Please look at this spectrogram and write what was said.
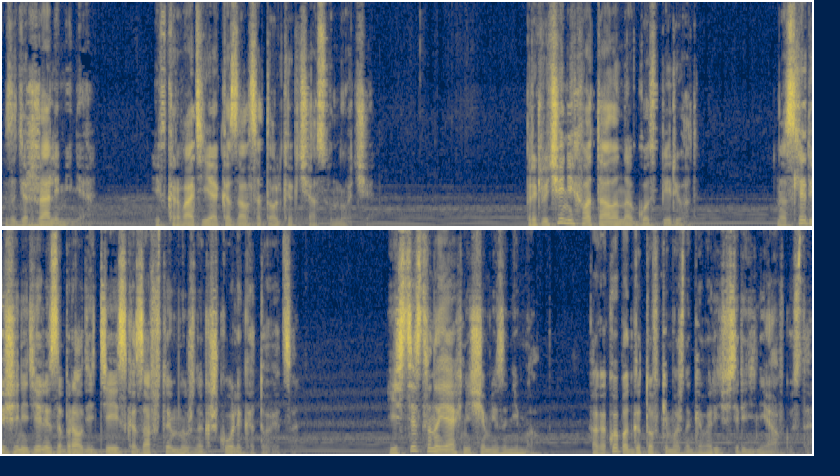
задержали меня, и в кровати я оказался только к часу ночи. Приключений хватало на год вперед. На следующей неделе забрал детей, сказав, что им нужно к школе готовиться. Естественно, я их ничем не занимал. О какой подготовке можно говорить в середине августа?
